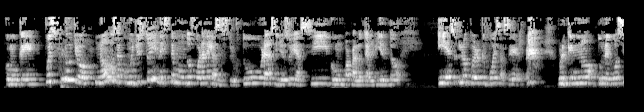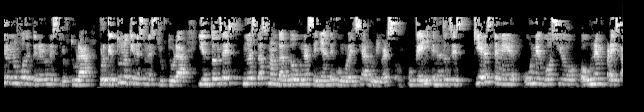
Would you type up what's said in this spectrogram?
como que pues fluyo, ¿no? O sea, como yo estoy en este mundo fuera de las estructuras y yo soy así como un papalote al viento y es lo peor que puedes hacer, porque no, tu negocio no puede tener una estructura, porque tú no tienes una estructura y entonces no estás mandando una señal de congruencia al universo, ¿ok? Entonces, quieres tener un negocio o una empresa,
